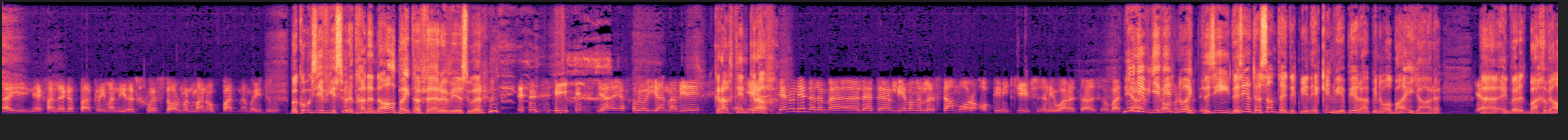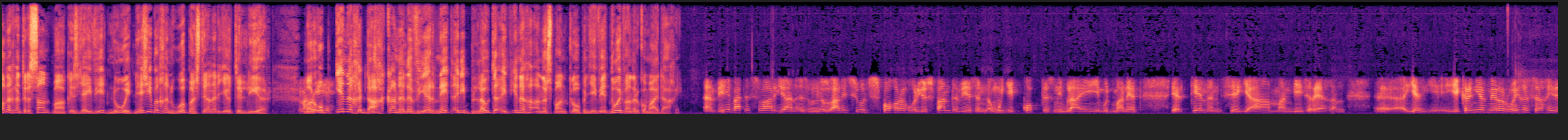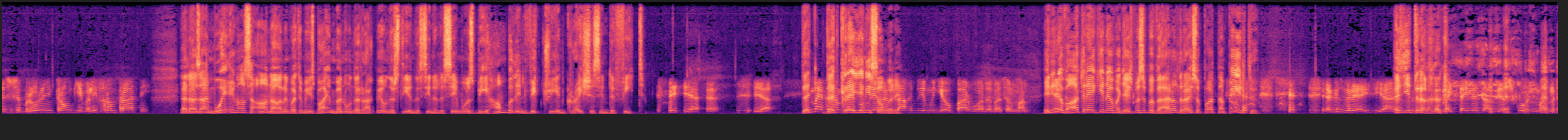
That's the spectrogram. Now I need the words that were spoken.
Ai, nee, ek gaan lekker pak kry man. Hier is groot stormer man op pad na my toe. Maar kom ek sê vir jou so, dit gaan 'n naalbyt affære wees, hoor. ja, ek glo Jan, maar wie Krag teen krag. Ja, sien nou net hulle dat der lewing en hulle staan môre op teen die Chiefs in die Waratahs of wat? Nee, ja, jy jy weet nooit. Dis die dis die interessantheid. Ek meen ek ken WP rugby nou al baie jare. Ja. Uh en wat dit baie geweldig interessant maak is jy weet nooit. Net as jy begin hoop, dan stel hulle jou teleur. Maar Maar nee. op enige dag kan hulle weer net uit die bloute uit enige ander span klop en jy weet nooit wanneer kom daai dag nie. En weet jy wat is swaar Ian is om nou altyd so spoggerig oor jou span te wees en nou moet jy kop tussen die blaaie en jy moet maar net erken en sê ja man jy's reg en uh, jy, jy jy kry nie eens meer 'n rooi gesig nie dis soos 'n broer in die tronk jy wil nie van hom praat nie Ja, daar's 'n mooi Engelse aanhaling wat 'n mens baie min onder rugby ondersteuners sien. Hulle sê mos be humble in victory and gracious in defeat. ja ja Dit Maar ek dit kry jy nie sommer nie. 'n slag, Jy moet jou paar woorde wissel man En nie nou waar trek jy nou want jy's mos op 'n wêreldreis op pad na Pier toe. ek is by die huis Ian Is jy terug? my tuin is al weer skoon man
